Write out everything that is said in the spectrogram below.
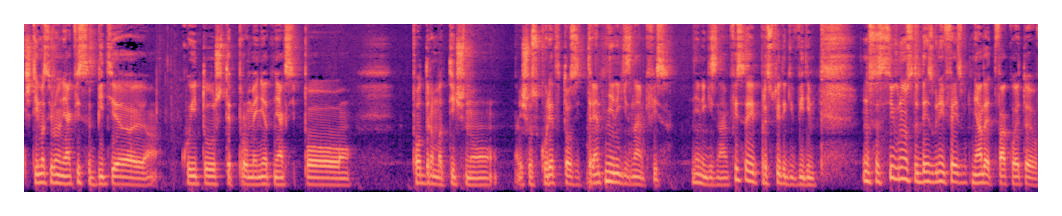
Ще има сигурно някакви събития, които ще променят някакси по, по-драматично, нали, ще ускорят този тренд. Ние не ги знаем какви са. Ние не ги знаем какви са и предстои да ги видим. Но със сигурност след 10 години Facebook няма да е това, което е в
